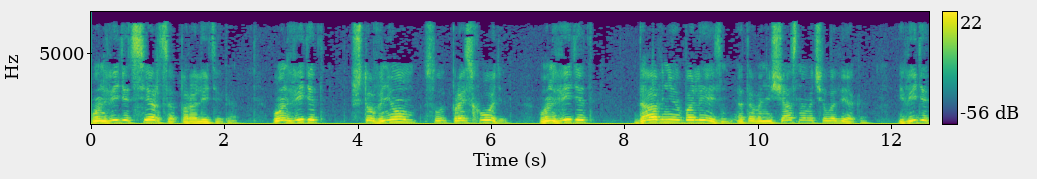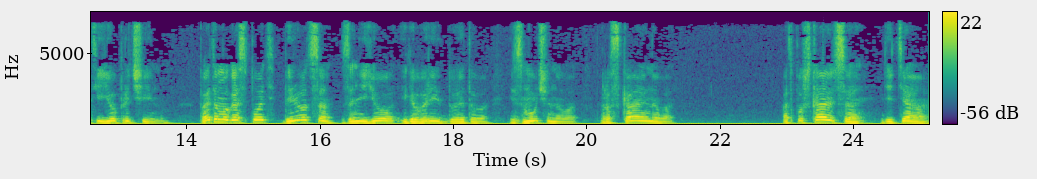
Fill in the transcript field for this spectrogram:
он видит сердце паралитика. Он видит, что в нем происходит. Он видит давнюю болезнь этого несчастного человека и видит ее причину. Поэтому Господь берется за нее и говорит до этого измученного, раскаянного, отпускаются, дитя,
